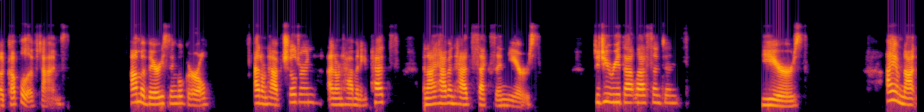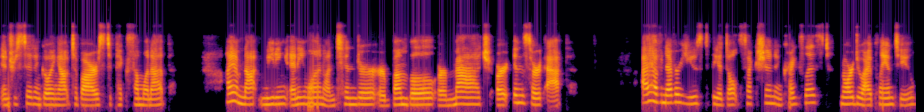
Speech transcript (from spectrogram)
a couple of times. I'm a very single girl. I don't have children, I don't have any pets, and I haven't had sex in years. Did you read that last sentence? Years. I am not interested in going out to bars to pick someone up. I am not meeting anyone on Tinder or Bumble or Match or insert app. I have never used the adult section in Craigslist, nor do I plan to.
